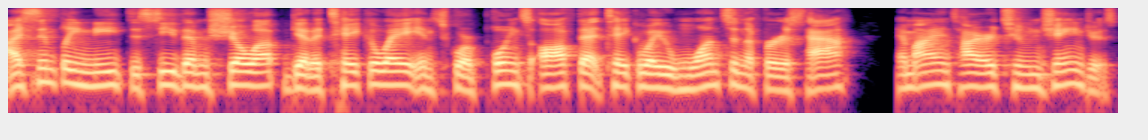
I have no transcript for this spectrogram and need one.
I simply need to see them show up, get a takeaway, and score points off that takeaway once in the first half, and my entire tune changes.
